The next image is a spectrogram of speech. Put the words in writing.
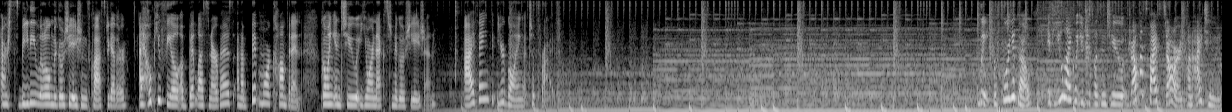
our speedy little negotiations class together. I hope you feel a bit less nervous and a bit more confident going into your next negotiation. I think you're going to thrive. Wait, before you go, if you like what you just listened to, drop us five stars on iTunes.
